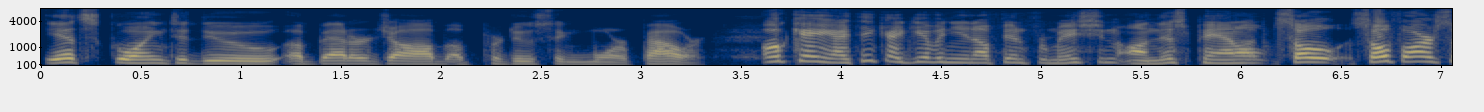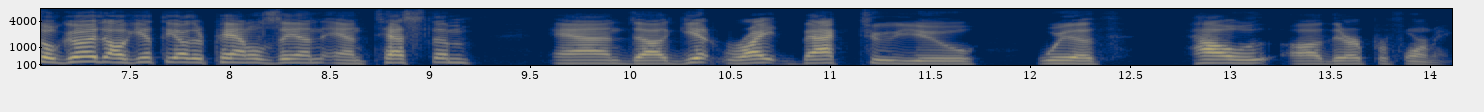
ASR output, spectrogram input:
it's going to do a better job of producing more power. Okay, I think I've given you enough information on this panel. So, so far so good. I'll get the other panels in and test them and uh, get right back to you with how uh, they're performing.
